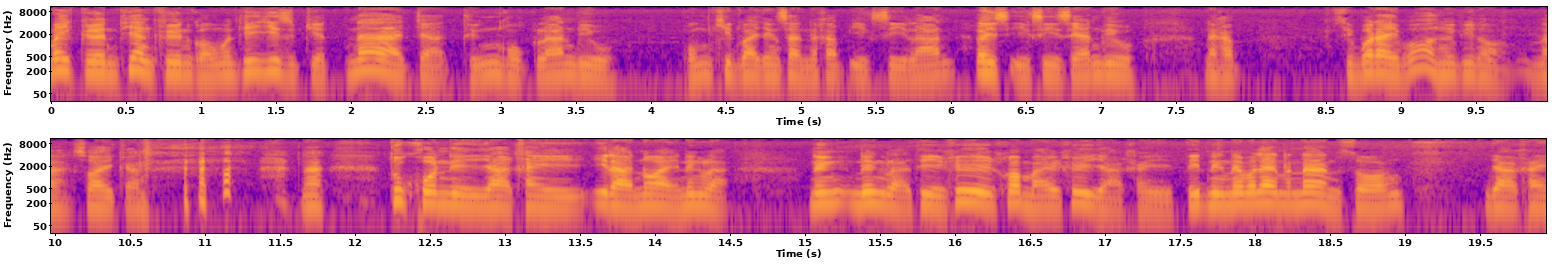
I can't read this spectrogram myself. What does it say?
ไม่เกินเที่ยงคืนของวันที่ยี่สิบเจ็ดน่าจะถึงหกล้านวิว ผมคิดว่าจังสันนะครับ อีกสี่ล้าน เอ้ย อีกสี่แสนวิวนะครับ สิบ่ได้บ่เฮ้ยพี่น้องนะซอยกัน นะ ทุกคนนี่อยากให้อีหลาน้อยหนึ่งละหนึ่งหนึ่งละที่คือความหมายคืออยากให้ติดหนึ่งในมาแรกนานๆสอง อยากให้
